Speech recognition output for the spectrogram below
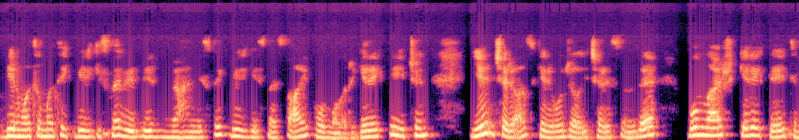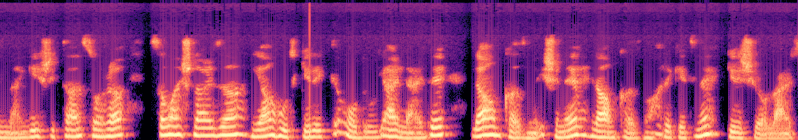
bir matematik bilgisine ve bir mühendislik bilgisine sahip olmaları gerektiği için Yeniçeri Askeri Ocağı içerisinde bunlar gerekli eğitimden geçtikten sonra savaşlarda yahut gerekli olduğu yerlerde lağım kazma işine, lağım kazma hareketine girişiyorlar.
